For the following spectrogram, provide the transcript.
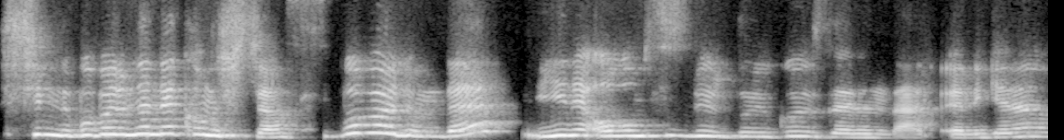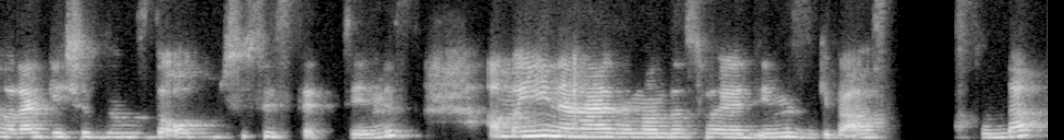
Şimdi bu bölümde ne konuşacağız? Bu bölümde yine olumsuz bir duygu üzerinden, yani genel olarak yaşadığımızda olumsuz hissettiğimiz ama yine her zaman da söylediğimiz gibi aslında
